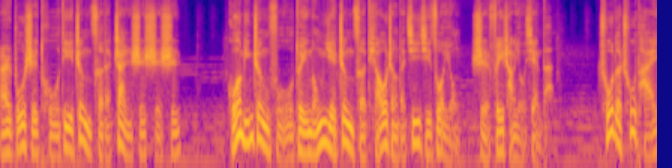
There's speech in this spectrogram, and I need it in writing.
而不是土地政策的暂时实施。国民政府对农业政策调整的积极作用是非常有限的。除了出台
